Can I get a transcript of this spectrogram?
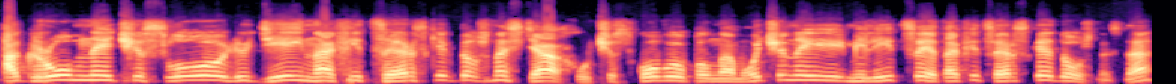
огромное число людей на офицерских должностях. Участковый уполномоченный милиции – это офицерская должность. Да?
